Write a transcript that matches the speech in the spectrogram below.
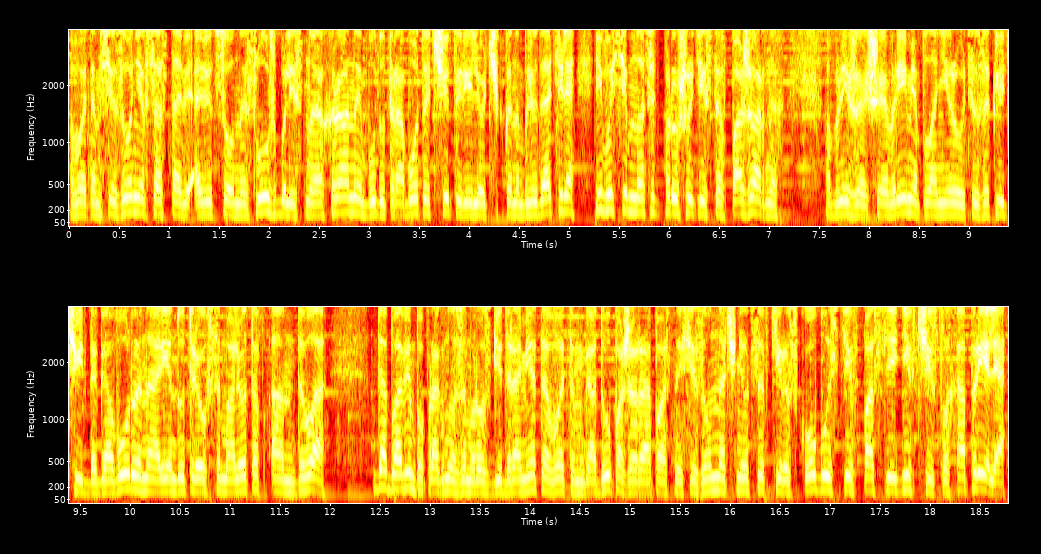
В этом сезоне в составе авиационной службы лесной охраны будут работать 4 летчика-наблюдателя и 18 парашютистов пожарных. В ближайшее время планируется заключить договоры на аренду трех самолетов Ан-2. Добавим, по прогнозам Росгидромета, в этом году пожароопасный сезон начнется в Кировской области в последних числах апреля.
